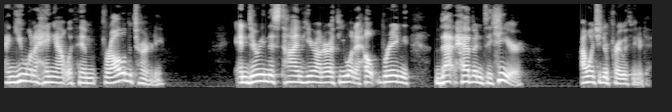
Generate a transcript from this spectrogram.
and you want to hang out with Him for all of eternity, and during this time here on earth, you want to help bring that heaven to here, I want you to pray with me today.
